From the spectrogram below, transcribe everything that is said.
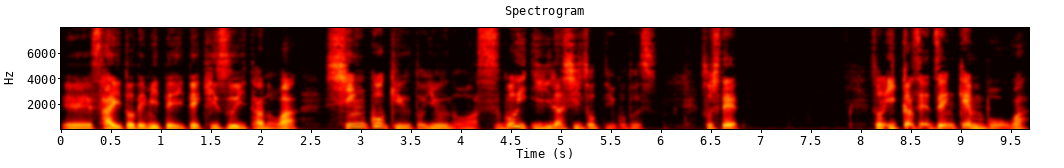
えー、サイトで見ていて気づいたのは、深呼吸というのはすごいいいらしいぞっていうことです。そして、その一過性全健忘は、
